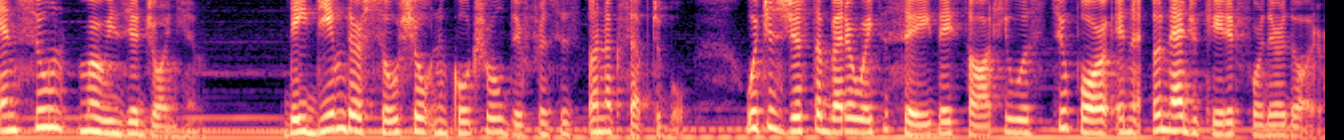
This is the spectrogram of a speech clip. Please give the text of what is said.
and soon Marisia joined him. They deemed their social and cultural differences unacceptable, which is just a better way to say they thought he was too poor and uneducated for their daughter.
